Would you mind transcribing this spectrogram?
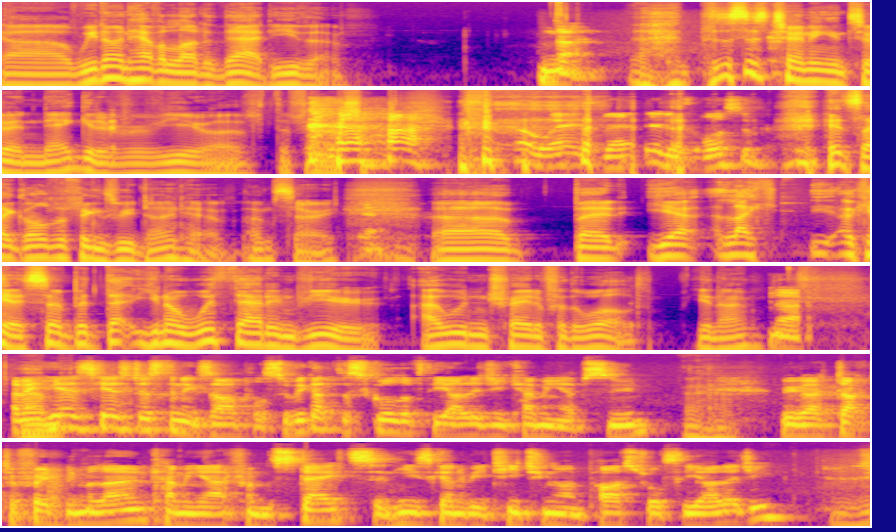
Uh, we don't have a lot of that either. No. this is turning into a negative review of the fellowship. no way, man. It is awesome. It's like all the things we don't have. I'm sorry. Yeah. Uh, but yeah, like, okay, so, but that, you know, with that in view, I wouldn't trade it for the world you know? No. I mean, um, here's here's just an example. So we got the School of Theology coming up soon. Uh-huh. We got Dr. fred Malone coming out from the States, and he's going to be teaching on pastoral theology. Mm-hmm.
